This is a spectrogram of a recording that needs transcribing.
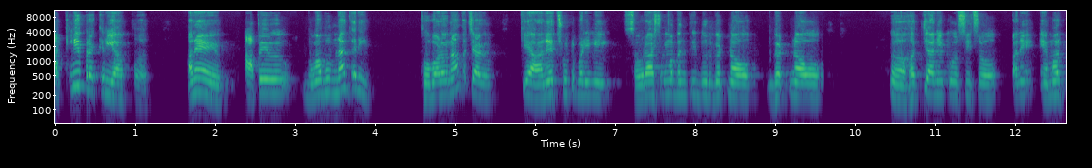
આટલી પ્રક્રિયા પર, અને આપે બૂમાબૂમ ના કરી થોબાળો ના બચાવ્યો કે આને છૂટ મળી ગઈ સૌરાષ્ટ્રમાં બનતી દુર્ઘટનાઓ, ઘટનાઓ હત્યાની કોશિશો અને એમાં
